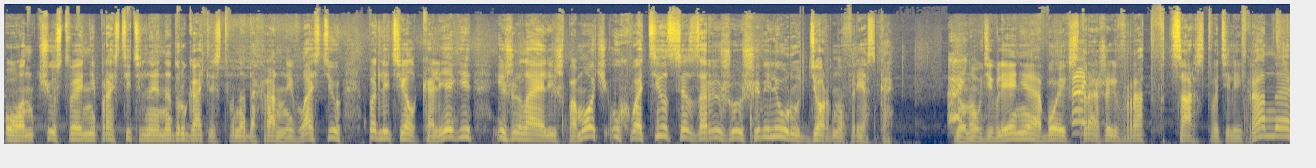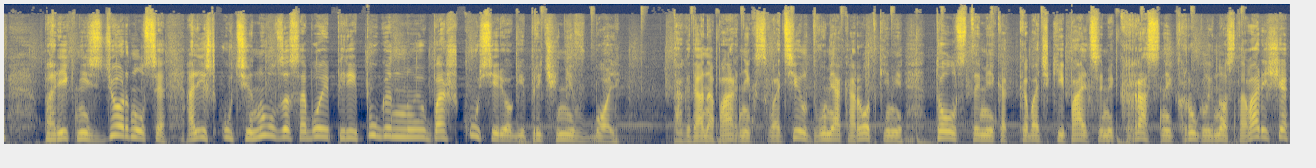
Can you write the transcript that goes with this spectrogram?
Он, чувствуя непростительное надругательство над охранной властью, подлетел к коллеге и, желая лишь помочь, ухватился за рыжую шевелюру, дернув резко. Но на удивление обоих стражей врат в царство телеэкранное парик не сдернулся, а лишь утянул за собой перепуганную башку Сереги, причинив боль. Тогда напарник схватил двумя короткими, толстыми, как кабачки, пальцами красный круглый нос товарища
